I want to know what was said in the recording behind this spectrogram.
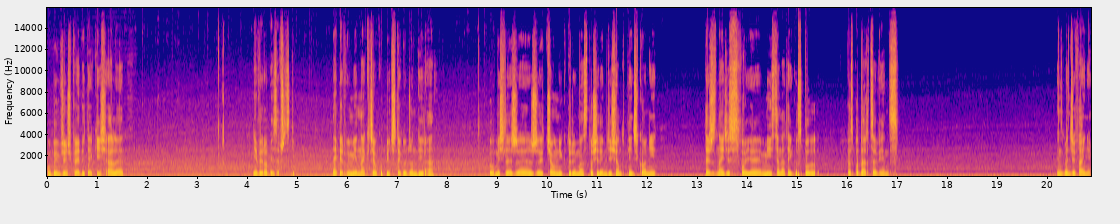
Mógłbym wziąć kredyt jakiś, ale nie wyrobię ze wszystkim. Najpierw bym jednak chciał kupić tego John Deere'a, bo myślę, że, że ciągnik, który ma 175 koni, też znajdzie swoje miejsce na tej gospo, gospodarce, więc więc będzie fajnie.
